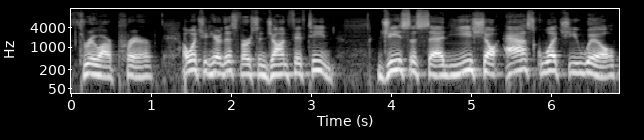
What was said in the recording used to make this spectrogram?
through our prayer. I want you to hear this verse in John 15. Jesus said, Ye shall ask what ye will,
